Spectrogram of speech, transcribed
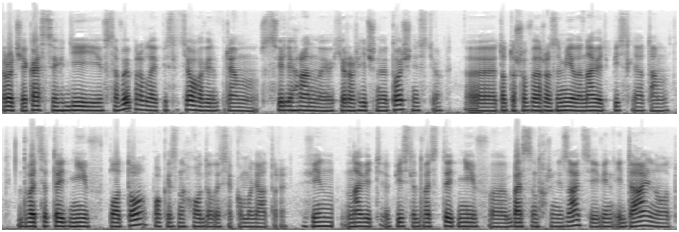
Коротше, якась з цих дій все виправила, і після цього він прям з філігранною хірургічною точністю. Е, тобто, щоб ви розуміли, навіть після там 20 днів плато, поки знаходились акумулятори, він навіть після 20 днів е, без синхронізації він ідеально от,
